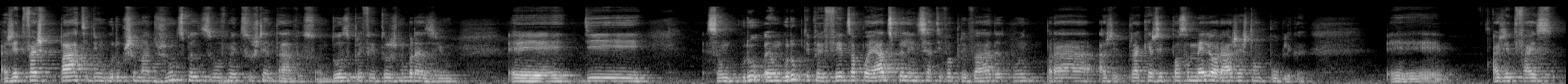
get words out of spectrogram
A gente faz parte de um grupo chamado Juntos pelo Desenvolvimento Sustentável. São 12 prefeituras no Brasil. É, de, são, é um grupo de prefeitos apoiados pela iniciativa privada para que a gente possa melhorar a gestão pública. É, a gente faz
